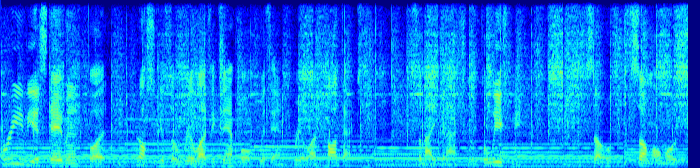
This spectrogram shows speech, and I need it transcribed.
previous statement, but it also gives a real life example within real life context. So now you can actually believe me. So, sum almost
